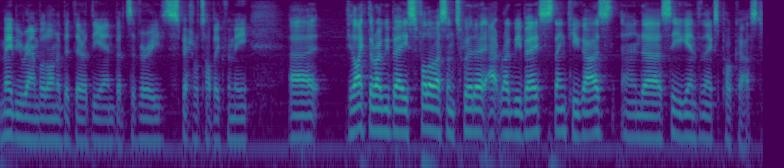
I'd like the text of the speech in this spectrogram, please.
Maybe rambled on a bit there at the end, but it's a very special topic for me. Uh, if you like the rugby base, follow us on Twitter at rugby base. Thank you guys, and uh, see you again for the next podcast.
